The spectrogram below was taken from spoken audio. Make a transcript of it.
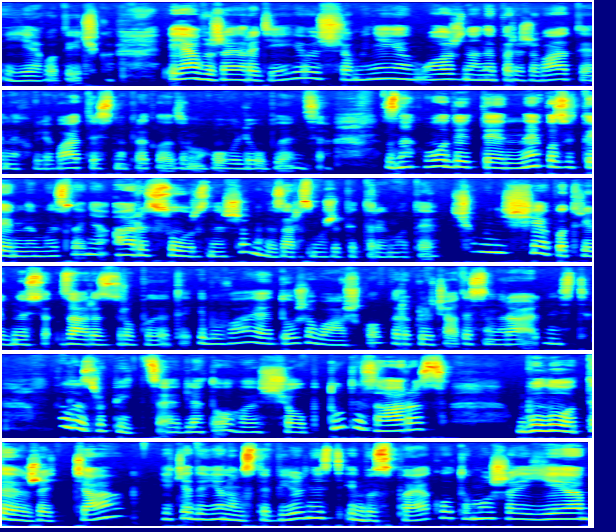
є водичка. І я вже радію, що мені можна не переживати, не хвилюватись, наприклад, за мого улюбленця, знаходити не позитивне мислення, а ресурсне, що мене зараз може підтримати, що мені ще потрібно зараз зробити. І буває дуже важко переключатися на реальність. Але зробіть це для того, щоб тут і зараз було те життя, яке дає нам стабільність і безпеку, тому що є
